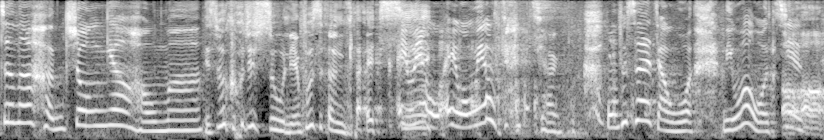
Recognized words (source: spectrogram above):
真的很重要，好吗？你是不是过去十五年不是很开心？哎，没有，哎，我没有在讲，我不是在讲我，你问我建哦哦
